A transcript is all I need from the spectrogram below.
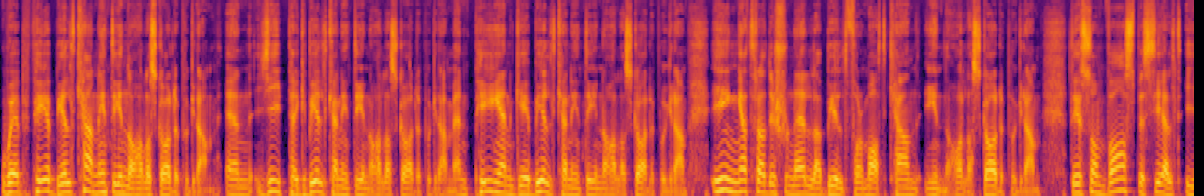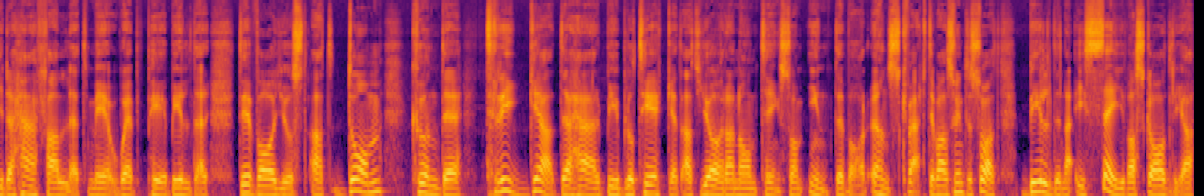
WebP-bild kan inte innehålla skadeprogram. En JPEG-bild kan inte innehålla skadeprogram. En PNG-bild kan inte innehålla skadeprogram. Inga traditionella bildformat kan innehålla skadeprogram. Det som var speciellt i det här fallet med WebP-bilder, det var just att de kunde trigga det här biblioteket att göra någonting som inte var önskvärt. Det var alltså inte så att bilderna i sig var skadliga,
